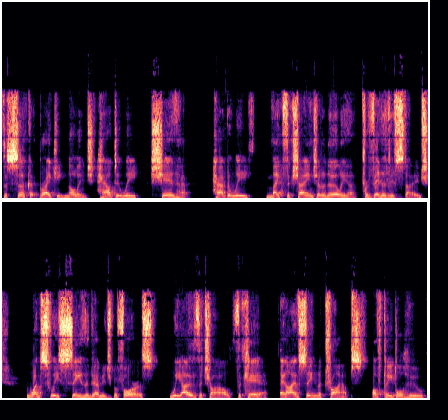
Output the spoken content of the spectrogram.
the circuit breaking knowledge. How do we share that? How do we make the change at an earlier preventative mm-hmm. stage? Once we see the damage before us, we owe the child the care. And I have seen the triumphs of people who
